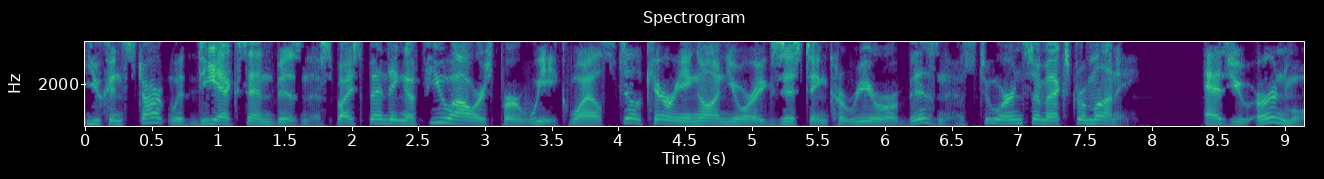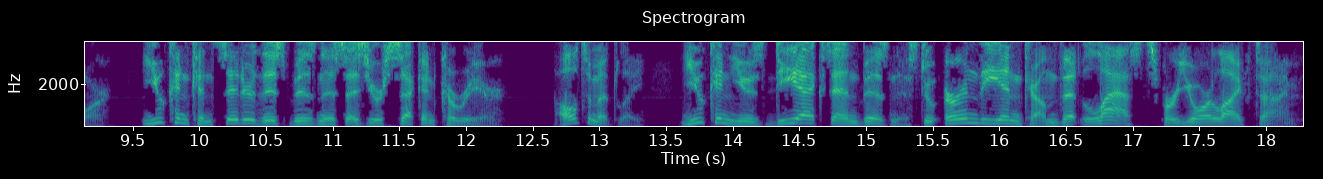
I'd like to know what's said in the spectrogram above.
You can start with DXN Business by spending a few hours per week while still carrying on your existing career or business to earn some extra money. As you earn more, you can consider this business as your second career. Ultimately, you can use DXN Business to earn the income that lasts for your lifetime.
